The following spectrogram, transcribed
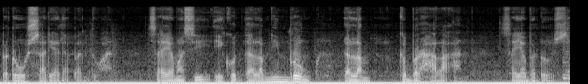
berdosa di hadapan Tuhan. Saya masih ikut dalam nimbrung, dalam keberhalaan. Saya berdosa.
